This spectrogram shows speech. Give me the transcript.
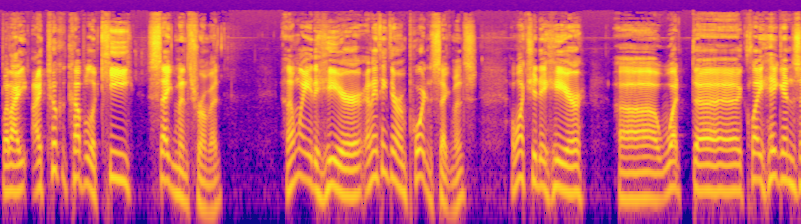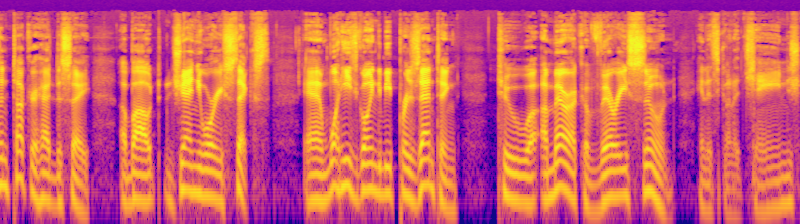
But I, I took a couple of key segments from it, and I want you to hear, and I think they're important segments. I want you to hear uh, what uh, Clay Higgins and Tucker had to say about January 6th and what he's going to be presenting to uh, America very soon. And it's going to change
